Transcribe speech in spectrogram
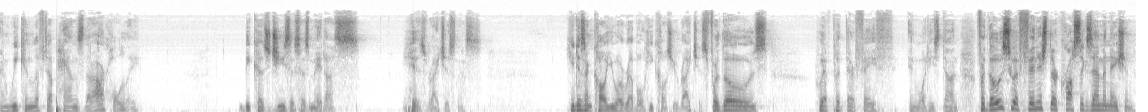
and we can lift up hands that are holy because Jesus has made us his righteousness. He doesn't call you a rebel, he calls you righteous. For those who have put their faith in what he's done, for those who have finished their cross examination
